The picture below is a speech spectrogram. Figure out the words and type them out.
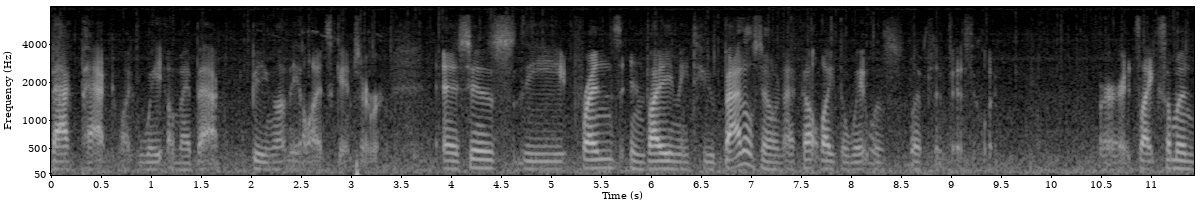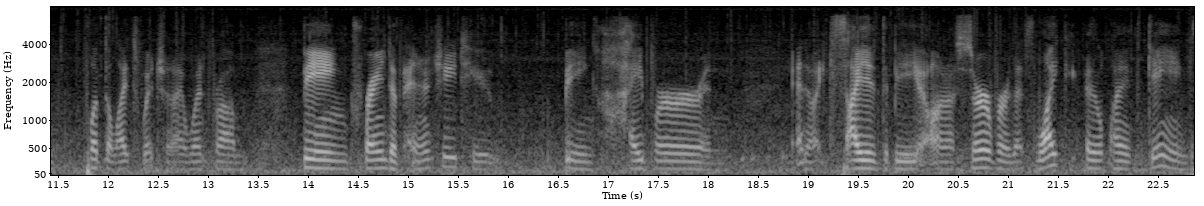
backpack, like weight on my back, being on the Alliance game server. And as soon as the friends invited me to Battlezone, I felt like the weight was lifted, basically. Where it's like someone flipped a light switch and I went from being drained of energy to being hyper and and I'm excited to be on a server that's like Alliance Games,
